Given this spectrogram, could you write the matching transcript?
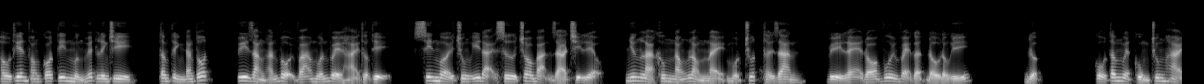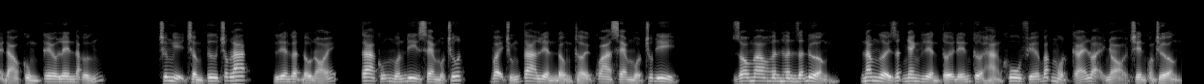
hầu thiên phóng có tin mừng huyết linh chi, tâm tình đang tốt, tuy rằng hắn vội vã muốn về hải thượng thị, xin mời trung ý đại sư cho bạn già trị liệu, nhưng là không nóng lòng này một chút thời gian, vì lẽ đó vui vẻ gật đầu đồng ý cổ tâm nguyệt cùng trung hải đào cùng kêu lên đáp ứng. Trương nghị trầm tư chốc lát, liền gật đầu nói, ta cũng muốn đi xem một chút, vậy chúng ta liền đồng thời qua xem một chút đi. Do mao hân hân dẫn đường, năm người rất nhanh liền tới đến cửa hàng khu phía bắc một cái loại nhỏ trên quảng trường.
